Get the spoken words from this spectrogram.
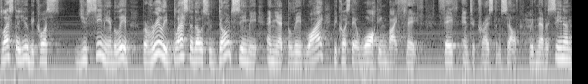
blessed are you because you see me and believe, but really blessed are those who don't see me and yet believe. Why? Because they're walking by faith, faith into Christ Himself. We've never seen Him.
